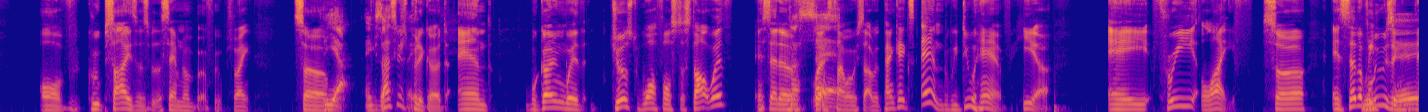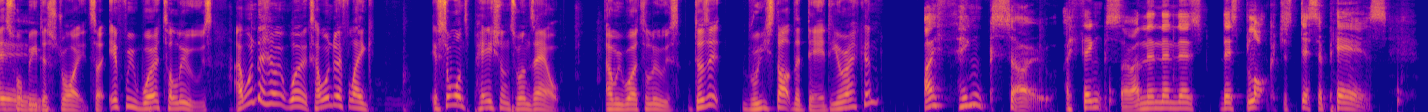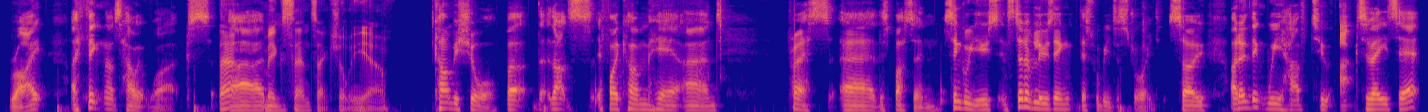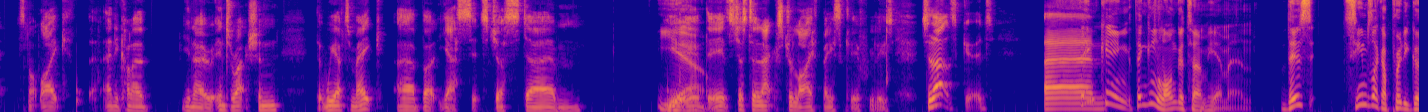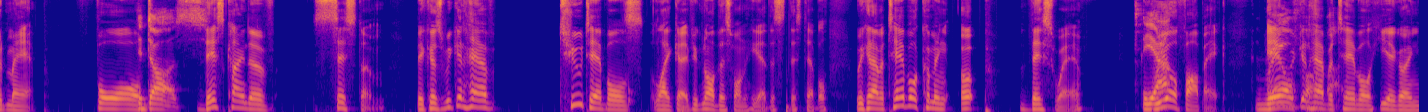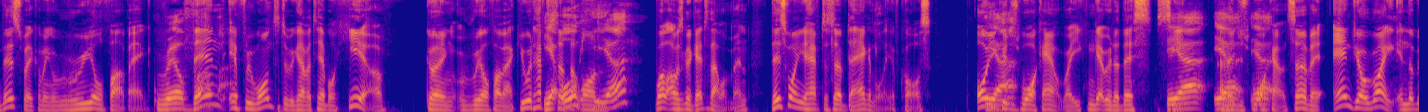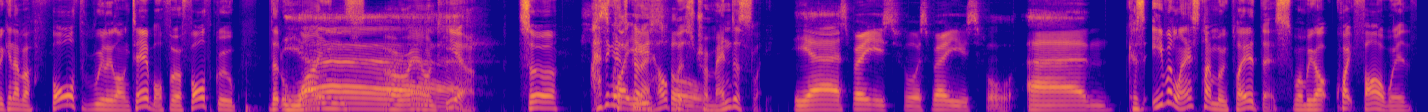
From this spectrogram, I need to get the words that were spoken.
of group sizes, but the same number of groups, right? So Yeah, exactly. that seems pretty good. And we're going with just waffles to start with instead of That's last it. time where we started with pancakes. And we do have here a free life. So instead of We losing, this will be destroyed. So if we were to lose, I wonder how it works. I wonder if like if someone's patience runs out and we were to lose, does it restart the day, do you reckon? I think so. I think so. And then then there's this block just disappears, right? I think that's how it works. That Um, makes sense actually, yeah. can't be sure, but th- that's if I come here and press uh, this button, single use. Instead of losing, this will be destroyed. So I don't think we have to activate it. It's not like any kind of you know interaction that we have to make. Uh, but yes, it's just um, Yeah. it- it's just an extra life basically if we lose. So that's good. Um, thinking thinking longer term here, man. This seems like a pretty good map for it does. this kind of system because we can have two tables like uh, if you ignore this one here this this table we can have a table coming up this way yeah, real far back real and we can have back. a table here going this way coming real far back real far then back. if we wanted to we can have a table here going real far back you would have to yeah, serve that one here. well i was gonna get to that one man this one you have to serve diagonally of course or you Yeah. can just walk out right you can get rid of this seat Yeah, yeah, and then just walk out and serve it. And you're right in that we can have a fourth really long table for a fourth group that winds around here. So I It's think that's going to help us tremendously. Yeah, it's very useful. It's very useful. Um, Because even last time we played this, when we got quite far with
